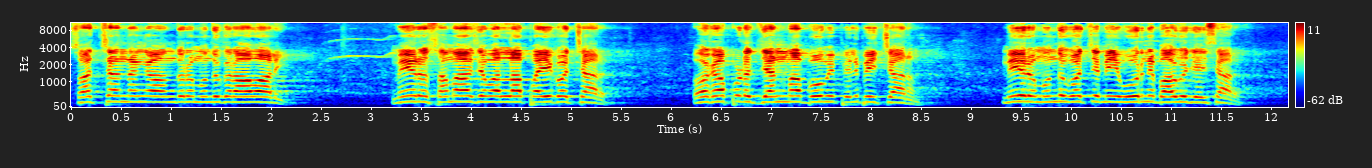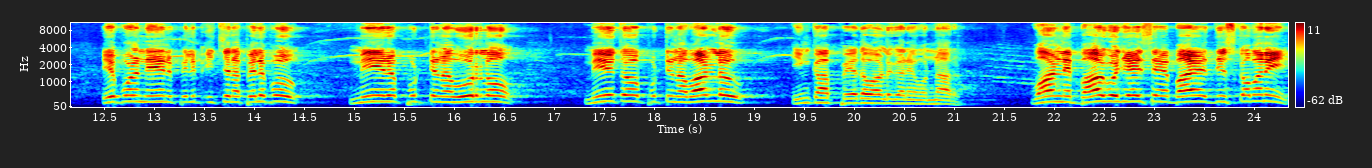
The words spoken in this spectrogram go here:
స్వచ్ఛందంగా అందరూ ముందుకు రావాలి. మీరు సమాజం వల్ల పైకొచ్చారు. ఒకప్పుడు జన్మభూమి పిలిపిచ్చాను. మీరు ముందుకొచ్చి మీ ఊరిని బాగు చేశారు. ఇప్పుడు నేను పిలిపి ఇచ్చిన పిలుపు మీరు పుట్టిన ఊరిలో మీతో పుట్టిన వాళ్ళు ఇంకా పేదవాళ్ళుగానే ఉన్నారు. వాళ్ళని బాగు చేసే బాధ్యత తీసుకోమని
